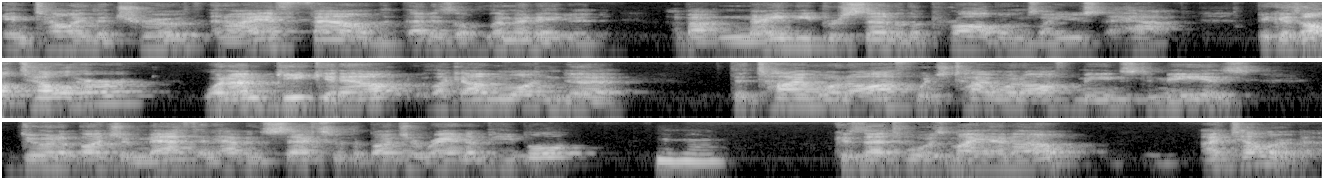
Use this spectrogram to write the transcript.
and telling the truth. And I have found that that has eliminated about 90% of the problems I used to have. Because I'll tell her when I'm geeking out, like I'm wanting to, to tie one off, which tie one off means to me is doing a bunch of meth and having sex with a bunch of random people, because that's what was my MO. I tell her. Mhm.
